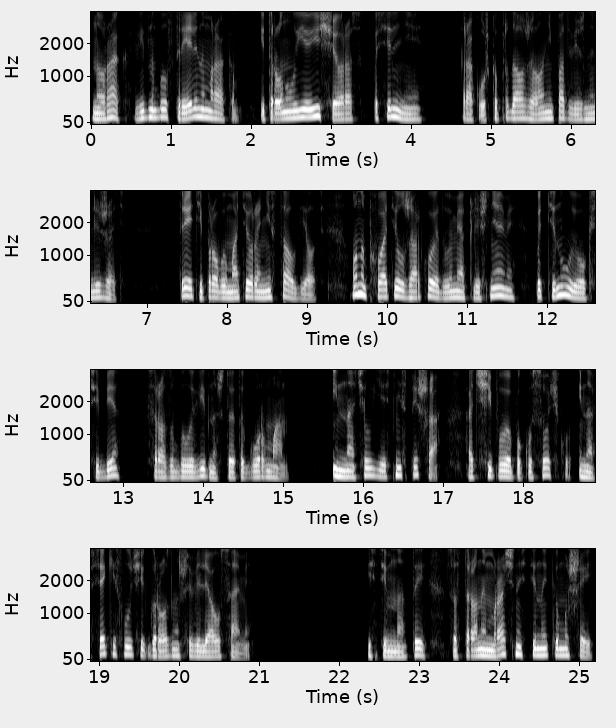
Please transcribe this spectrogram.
Но рак, видно, был стрелянным раком и тронул ее еще раз, посильнее. Ракушка продолжала неподвижно лежать. Третий пробы матерый не стал делать. Он обхватил жаркое двумя клешнями, подтянул его к себе. Сразу было видно, что это гурман. И начал есть не спеша, отщипывая по кусочку и на всякий случай грозно шевеля усами. Из темноты, со стороны мрачной стены камышей,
